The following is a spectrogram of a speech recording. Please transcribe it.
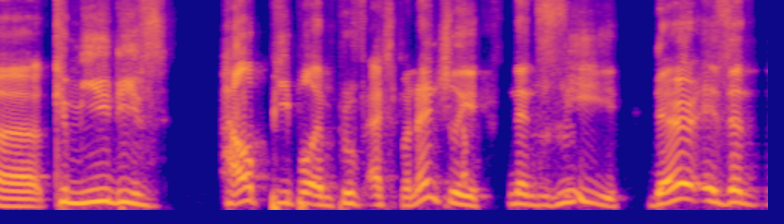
uh, communities help people improve exponentially. And then Mhm. c there isn't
